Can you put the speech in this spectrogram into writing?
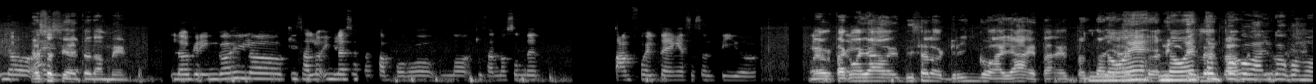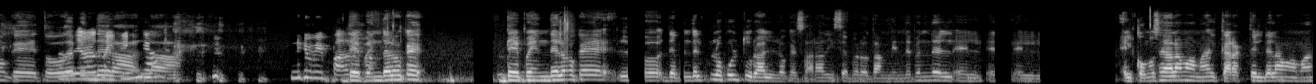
Lo- Eso es cierto también. los gringos y los quizás los ingleses pues tampoco no, quizás no son de tan fuertes en ese sentido Me gusta Este, como ella dice los gringos allá. Están, están no allá es, no es tampoco algo como que todo Pero yo no depende de la, la- ni mi padre depende de lo que depende lo que lo- depende de lo cultural lo que Sara dice pero también depende el, el, el, el- el cómo sea la mamá el carácter de la mamá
